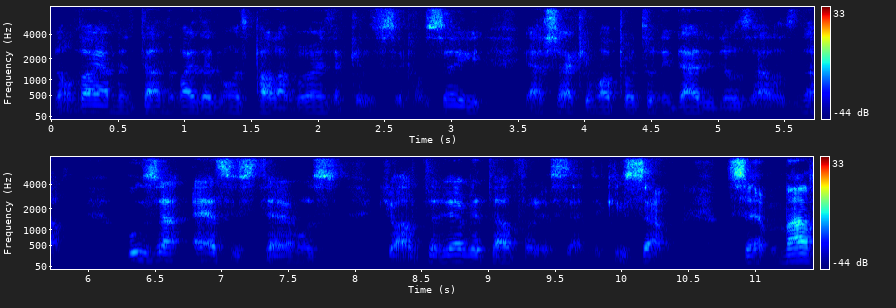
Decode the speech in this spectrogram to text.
Não vai aumentando mais algumas palavrões, aqueles que você consegue e achar que é uma oportunidade de usá-los. Não. Usa esses termos que o Alter está oferecendo, que são ser má,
